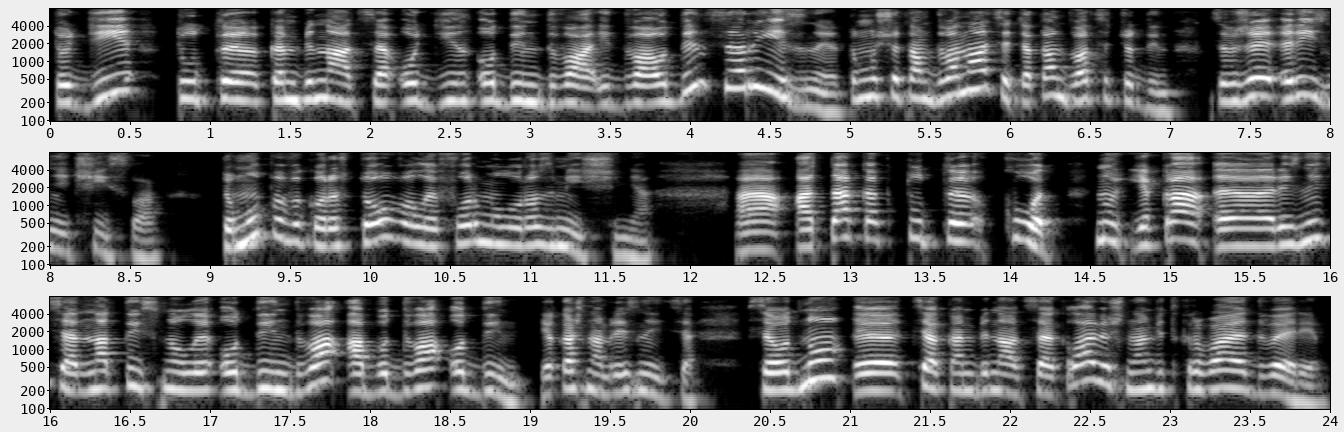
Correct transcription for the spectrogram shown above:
Тоді тут комбінація 1, 1, 2 і 2, 1 – це різні, тому що там 12, а там 21. Це вже різні числа. Тому повикористовували формулу розміщення. А, так як тут е, код, ну, яка е, різниця, натиснули 1, 2 або 2, 1? Яка ж нам різниця? Все одно е, ця комбінація клавіш нам відкриває двері,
